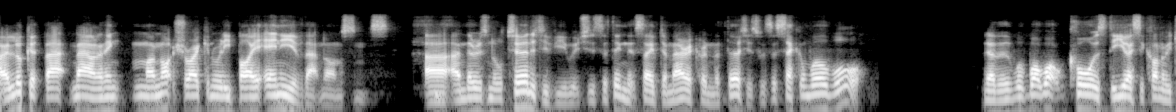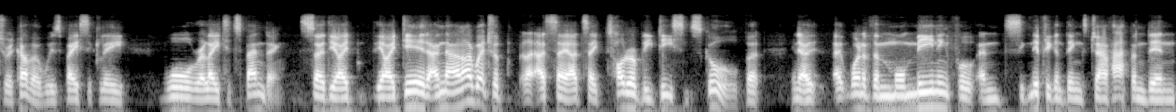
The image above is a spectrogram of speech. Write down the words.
I look at that now and I think mm, I'm not sure I can really buy any of that nonsense. Uh, and there is an alternative view, which is the thing that saved America in the 30s was the Second World War. You know, the, what what caused the U.S. economy to recover was basically war-related spending. So the the idea, and now I went to, a, I'd say, I'd say tolerably decent school, but you know, uh, one of the more meaningful and significant things to have happened in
